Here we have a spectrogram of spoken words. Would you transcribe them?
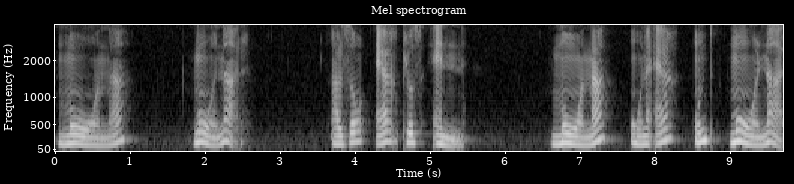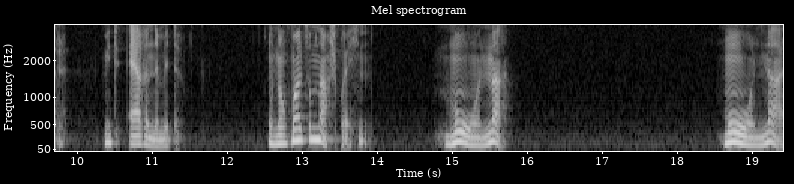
Mona, månar. Also R plus N. Mona ohne R und Månar mit R in der Mitte. Und nochmal zum Nachsprechen. Mona. Månar.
